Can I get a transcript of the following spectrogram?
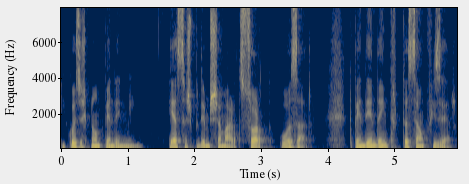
e coisas que não dependem de mim. Essas podemos chamar de sorte ou azar, dependendo da interpretação que fizer.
